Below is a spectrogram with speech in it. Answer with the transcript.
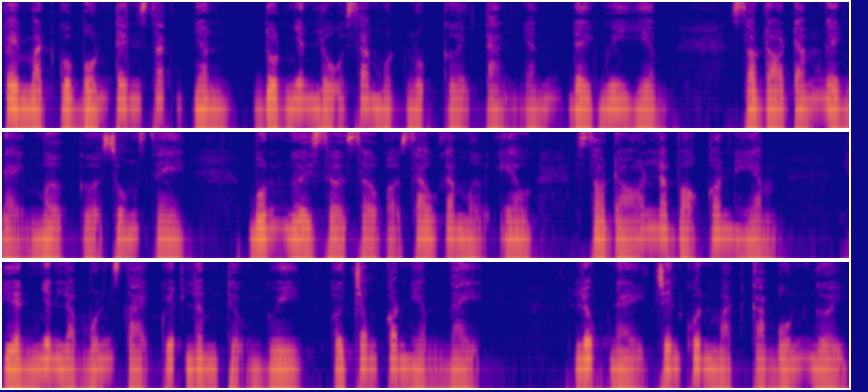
về mặt của bốn tên sát nhân đột nhiên lộ ra một nụ cười tàn nhẫn đầy nguy hiểm. Sau đó đám người này mở cửa xuống xe. Bốn người sờ sờ vào dao găm ở eo, sau đó là vào con hẻm. Hiển nhiên là muốn giải quyết Lâm Thiệu Nguy ở trong con hẻm này. Lúc này trên khuôn mặt cả bốn người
